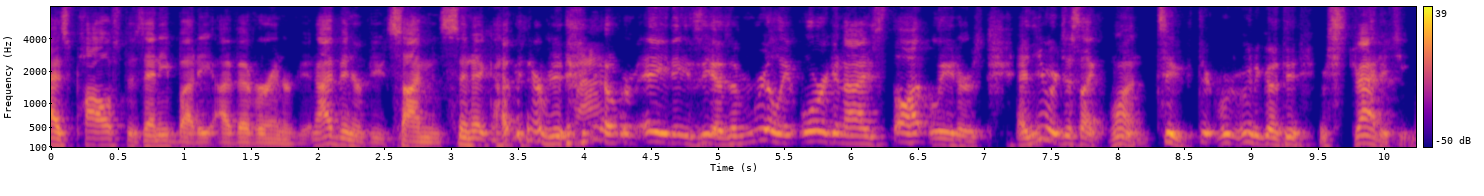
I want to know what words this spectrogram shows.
as polished as anybody I've ever interviewed. And I've interviewed Simon Sinek. I've interviewed wow. you know from A to Z as some really organized thought leaders. And you were just like one, two, three. We're going to go through strategy,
